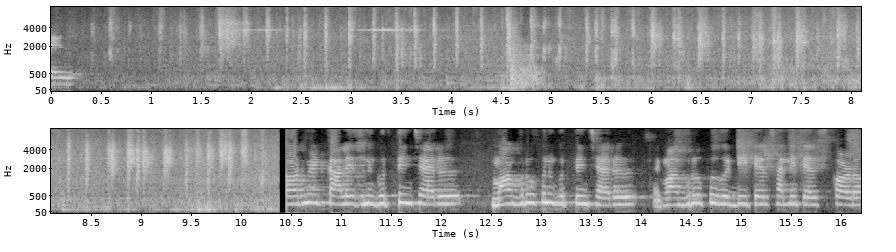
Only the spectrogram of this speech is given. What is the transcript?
లేదు. గవర్నమెంట్ కాలేజీని గుర్తించారు మా గ్రూప్ని గుర్తించారు. మా గ్రూప్ డీటెయిల్స్ అన్ని తెలుసుకోవడం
